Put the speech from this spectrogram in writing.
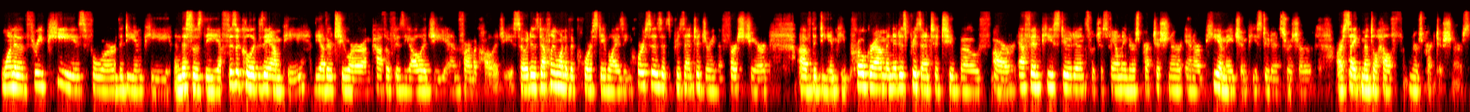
one of the three Ps for the DNP. And this was the physical exam P. The other two are um, pathophysiology and pharmacology. So it is definitely one of the core stabilizing courses. It's presented during the first year of the DNP program, and it is presented to both our FNP students, which is family nurse practitioner, and our PMHNP students, which are our psych mental health nurse practitioners.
